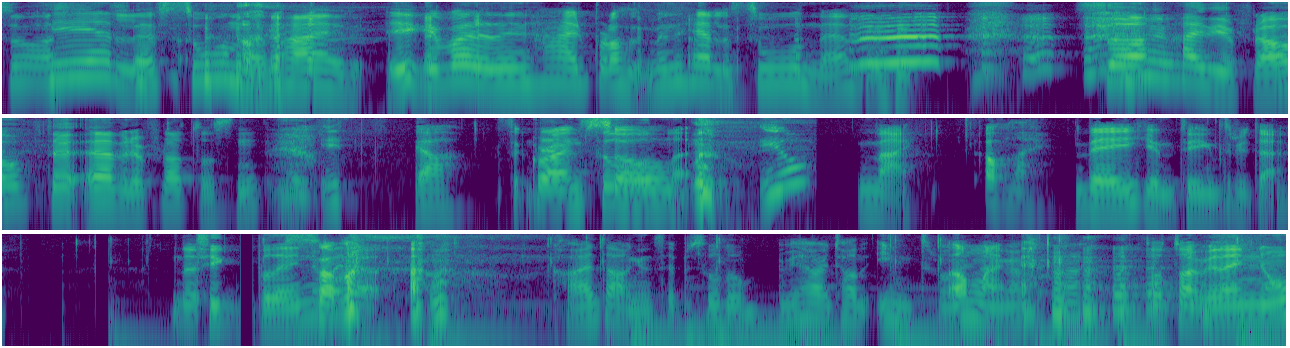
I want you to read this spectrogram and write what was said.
Så Hele sonen her. Ikke bare denne plassen, men hele sonen. Så herifra opp til Øvre Flatåsen. Ja. Så crime zone. Jo. Nei, Oh, nei. det er ikke en ting, trodde jeg. Tygg på den. Hva er dagens episode om? Vi har ikke hatt introen engang. Da tar vi den nå.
